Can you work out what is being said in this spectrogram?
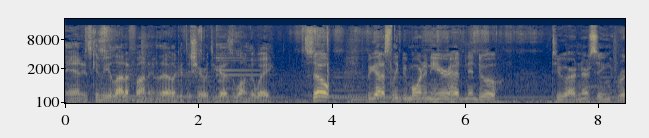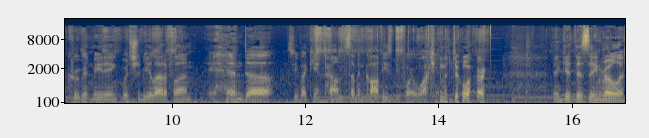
And it's going to be a lot of fun. And I'll get to share with you guys along the way. So, we got a sleepy morning here heading into a, to our nursing recruitment meeting, which should be a lot of fun. And uh, see if I can't pound seven coffees before I walk in the door and get this thing rolling.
